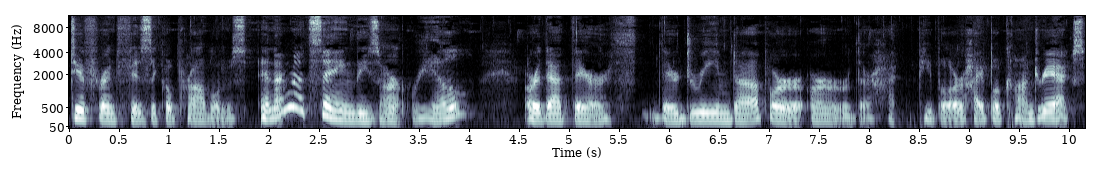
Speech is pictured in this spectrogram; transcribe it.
different physical problems. And I'm not saying these aren't real or that they're they're dreamed up or or they're people are hypochondriacs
